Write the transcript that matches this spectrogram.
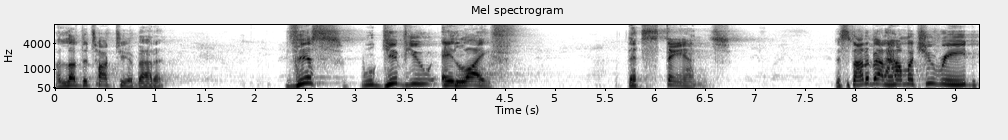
I'd love to talk to you about it. This will give you a life that stands it's not about how much you read,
